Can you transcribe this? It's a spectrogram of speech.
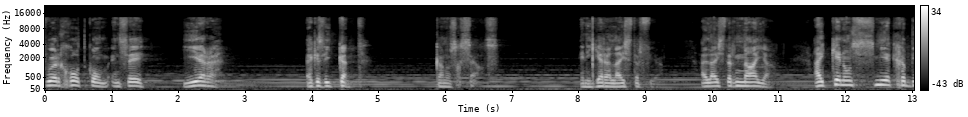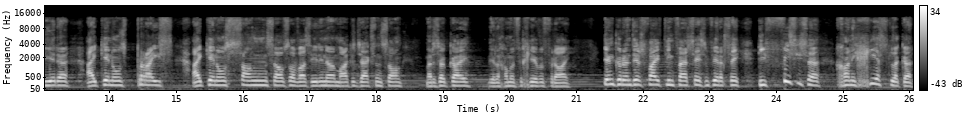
voor God kom en sê Here ek is die kind. Kan ons gesels? En die Here luister vir jou. Hy luister na jou. Hy ken ons smeekgebede. Hy ken ons prys. Hy ken ons sang selfs al was hierdie nou 'n Michael Jackson song maar dis okay. Julle gaan my vergewe vir daai 1 Korintiërs 15 vers 46 sê die fisiese gaan die geestelike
